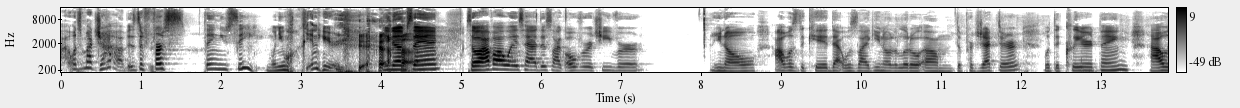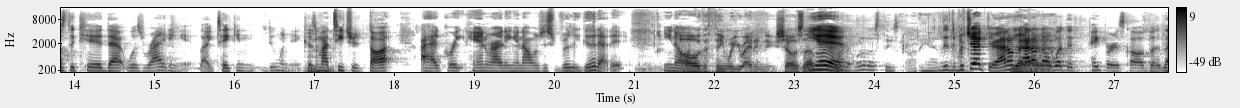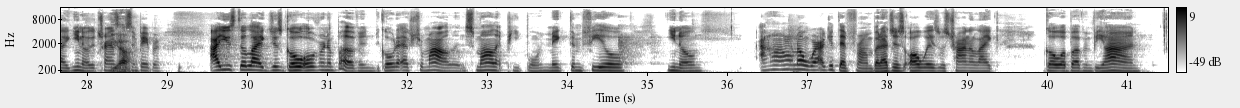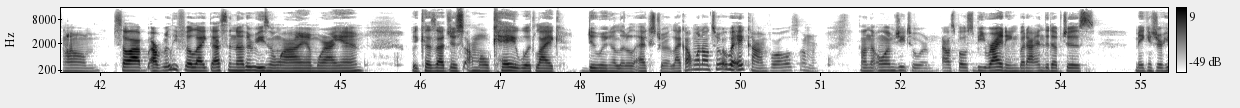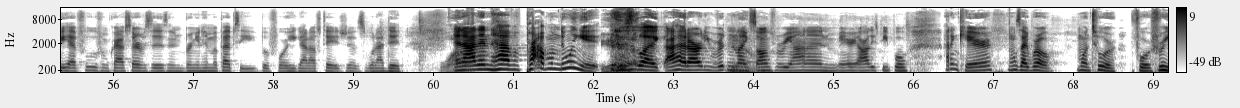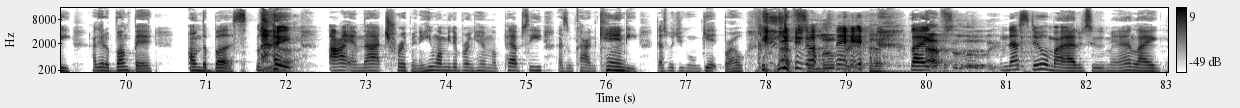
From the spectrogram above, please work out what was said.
What's my job? It's the first thing you see when you walk in here. You know what I'm saying? So I've always had this like overachiever. You know, I was the kid that was like, you know, the little um the projector with the clear thing. I was the kid that was writing it, like taking doing it because my teacher thought I had great handwriting and I was just really good at it. You know, Oh, the thing where you write and it shows up. Yeah. What are, what are those things called again? the, the projector. I don't know. I don't know what the paper is called, but like you know the translucent paper. I used to like just go over and above and go the extra mile and smile at people and make them feel, you know, I don't know where I get that from, but I just always was trying to like go above and beyond. Um, so I I really feel like that's another reason why I am where I am because I just I'm okay with like doing a little extra. Like I went on tour with Akon for a whole summer on the OMG tour. I was supposed to be writing, but I ended up just making sure he had food from craft services and bringing him a Pepsi before he got off stage. That's what I did. And I didn't have a problem doing it. Yeah. like I had already written like songs for Rihanna and Mary, all these people. I didn't care. I was like, bro, I'm on tour for free. I get a bunk bed on the bus. Like I am not tripping. And he want me to bring him a Pepsi and some cotton candy. That's what you gonna get, bro. You know what I'm Absolutely. like Absolutely. and that's still my attitude, man. Like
